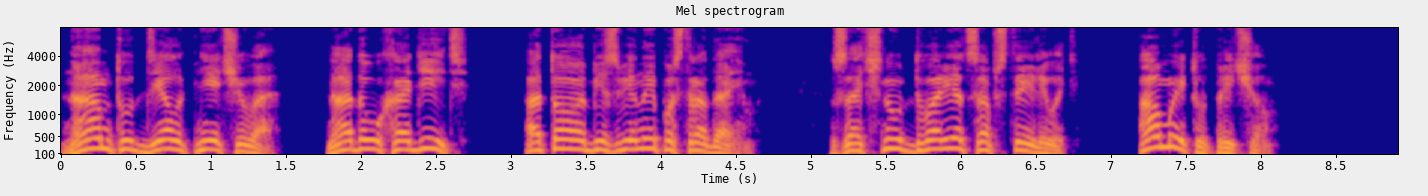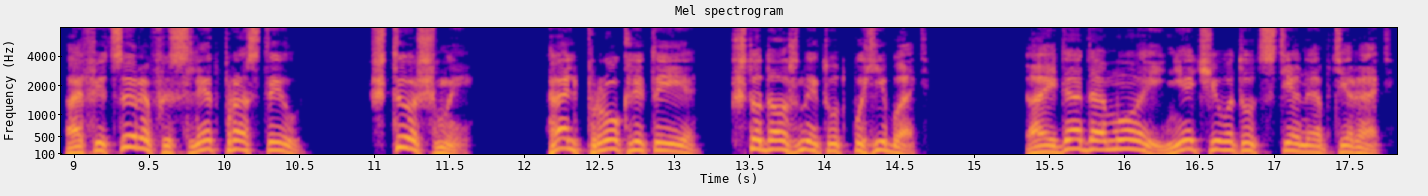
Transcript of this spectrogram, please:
нам тут делать нечего, надо уходить, а то без вины пострадаем. Зачнут дворец обстреливать, а мы тут при чем? Офицеров и след простыл. Что ж мы, аль проклятые, что должны тут погибать? Айда домой, нечего тут стены обтирать.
